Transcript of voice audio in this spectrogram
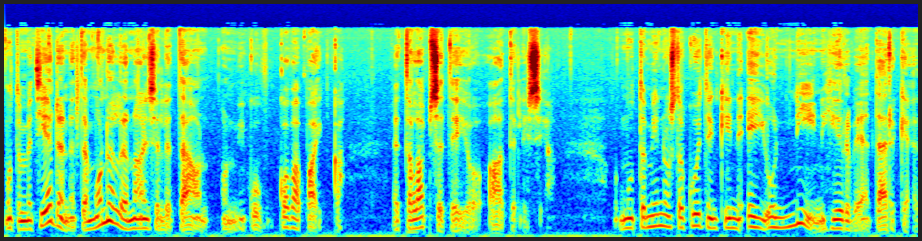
Mutta mä tiedän, että monelle naiselle tämä on, on niin kuin kova paikka, että lapset ei ole aatelisia. Mutta minusta kuitenkin ei ole niin hirveän tärkeää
